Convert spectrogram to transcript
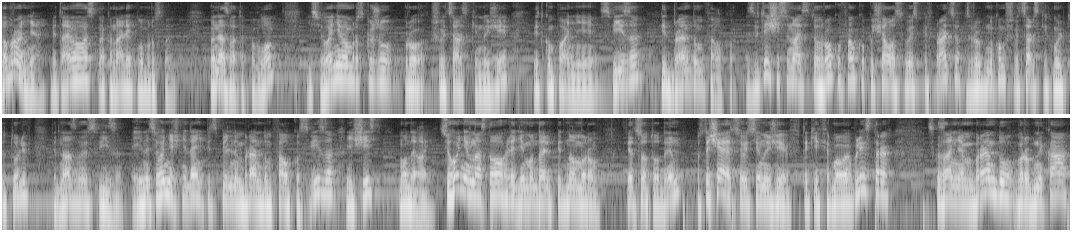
Доброго дня! Вітаємо вас на каналі Клуб Руслин. Мене звати Павло, і сьогодні вам розкажу про швейцарські ножі від компанії Sviza під брендом Felco. З 2017 року Felco почало свою співпрацю з виробником швейцарських мультитулів під назвою Sviza. І на сьогоднішній день під спільним брендом Felco Sviza є 6 моделей. Сьогодні в нас на огляді модель під номером 501. Постачаються усі ножі в таких фірмових блістерах з вказанням бренду, виробника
